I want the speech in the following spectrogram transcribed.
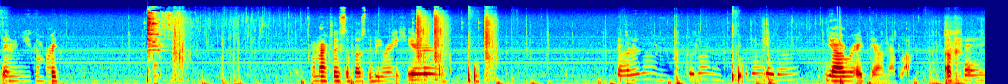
Then you can break... I'm actually supposed to be right here. Yeah, right there on that block. Okay.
